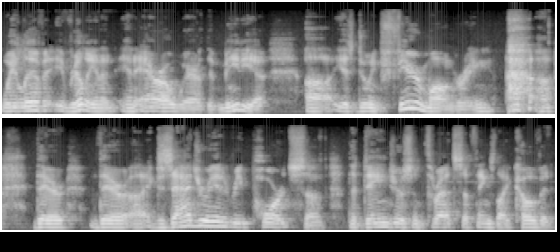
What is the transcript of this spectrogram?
we live really in an, an era where the media uh, is doing fear mongering. their their uh, exaggerated reports of the dangers and threats of things like COVID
